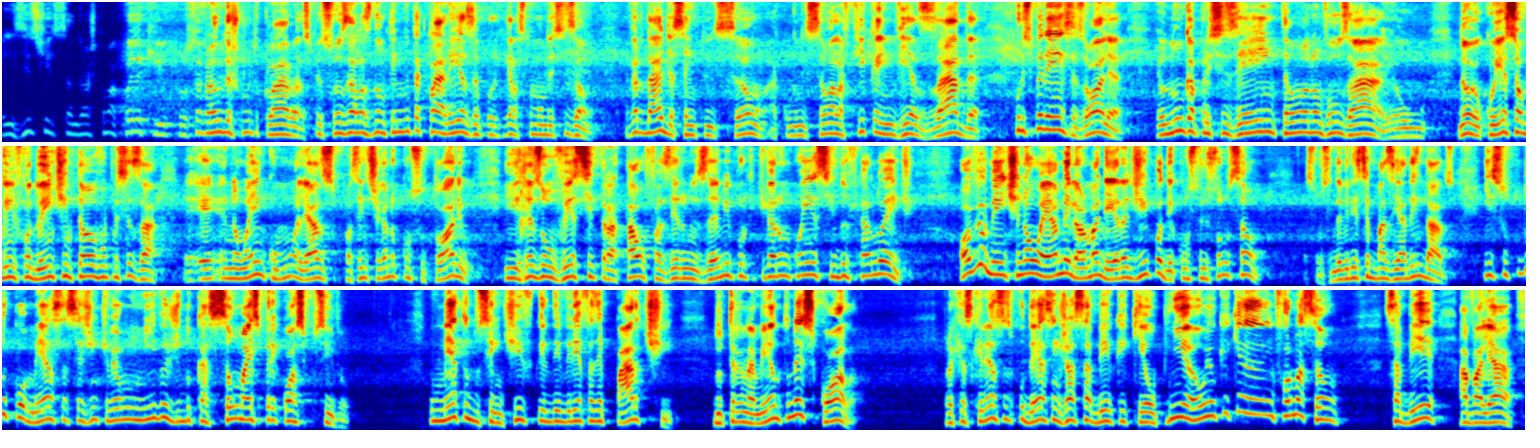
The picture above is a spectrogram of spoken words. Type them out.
Existe, Sandro, acho que é uma coisa que o professor Fernando deixou muito claro, as pessoas elas não têm muita clareza por que elas tomam decisão. É verdade, essa intuição, a cognição, ela fica enviesada por experiências. Olha, eu nunca precisei, então eu não vou usar. Eu, não, eu conheço alguém que ficou doente, então eu vou precisar. É, é, não é incomum, aliás, o paciente chegar no consultório e resolver se tratar ou fazer um exame porque tiveram um conhecido que ficaram doente. Obviamente, não é a melhor maneira de poder construir solução. A solução deveria ser baseada em dados. Isso tudo começa se a gente tiver um nível de educação mais precoce possível. O método científico ele deveria fazer parte do treinamento na escola, para que as crianças pudessem já saber o que é opinião e o que é informação. Saber avaliar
